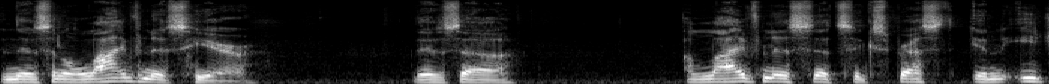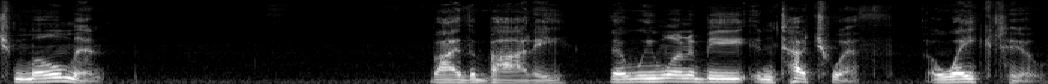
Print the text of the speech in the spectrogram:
And there's an aliveness here. There's a, aliveness that's expressed in each moment by the body that we want to be in touch with, awake to.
